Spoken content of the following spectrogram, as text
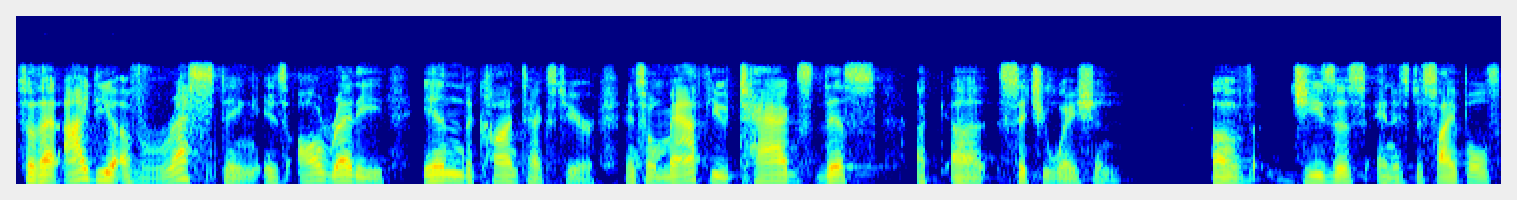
So that idea of resting is already in the context here. And so Matthew tags this uh, uh, situation of Jesus and his disciples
